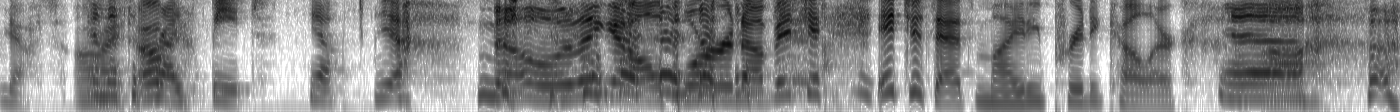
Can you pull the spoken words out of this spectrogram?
yes. All and right. the okay. surprise beet. Yeah. Yeah, no, they get all poured up. It just, it just adds mighty pretty color. Yeah.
